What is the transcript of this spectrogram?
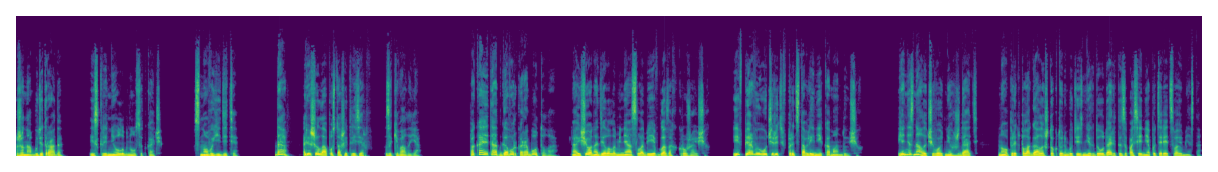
Жена будет рада», — искренне улыбнулся ткач. «Снова едите?» «Да, решила опустошить резерв», — закивала я. Пока эта отговорка работала, а еще она делала меня слабее в глазах окружающих и в первую очередь в представлении командующих. Я не знала, чего от них ждать, но предполагала, что кто-нибудь из них доударит из опасения потерять свое место.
